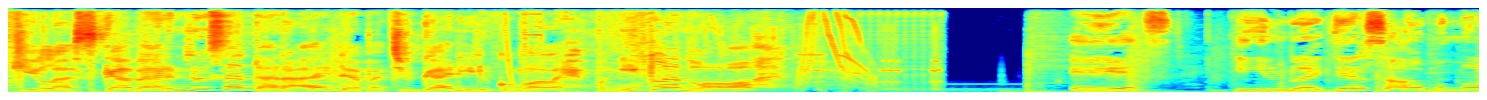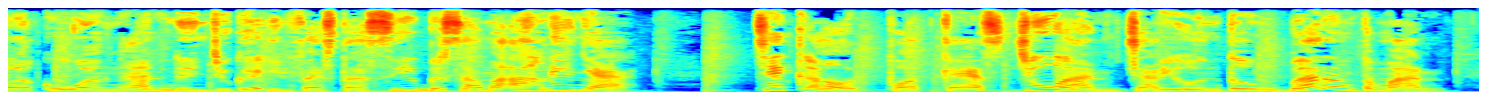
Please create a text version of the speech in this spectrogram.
Kilas Kabar Nusantara dapat juga didukung oleh pengiklan loh. Eits, ingin belajar soal mengelola keuangan dan juga investasi bersama ahlinya? Check out podcast Cuan Cari Untung bareng teman.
